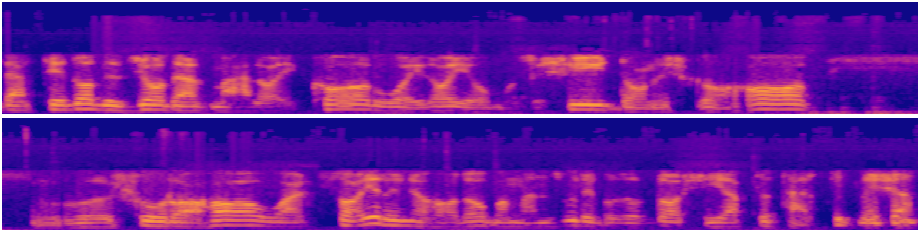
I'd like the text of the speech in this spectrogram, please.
در تعداد زیاد از محلهای کار و ایرای آموزشی دانشگاه ها شوراها و سایر نهادها به منظور بزرگداشت یافته ترتیب میشه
